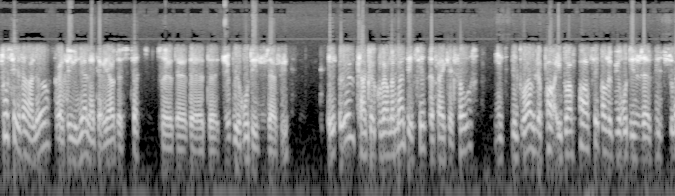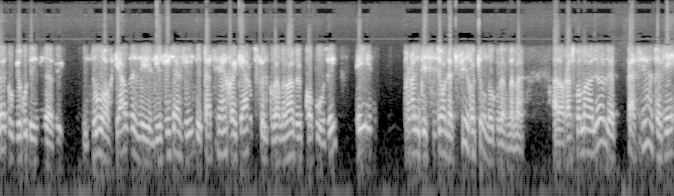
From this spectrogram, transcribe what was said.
Tous ces gens-là seraient réunis à l'intérieur de, cette, de, de- de- du bureau des usagers. Et eux, quand le gouvernement décide de faire quelque chose, ils, doivent le ils doivent passer par le bureau des usagers, ils se soumettent au bureau des usagers. Nous, on regarde les, usagers, les patients regardent ce que le gouvernement veut proposer et prend une décision là-dessus, ils retournent au gouvernement. Alors, à ce moment-là, le patient devient...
